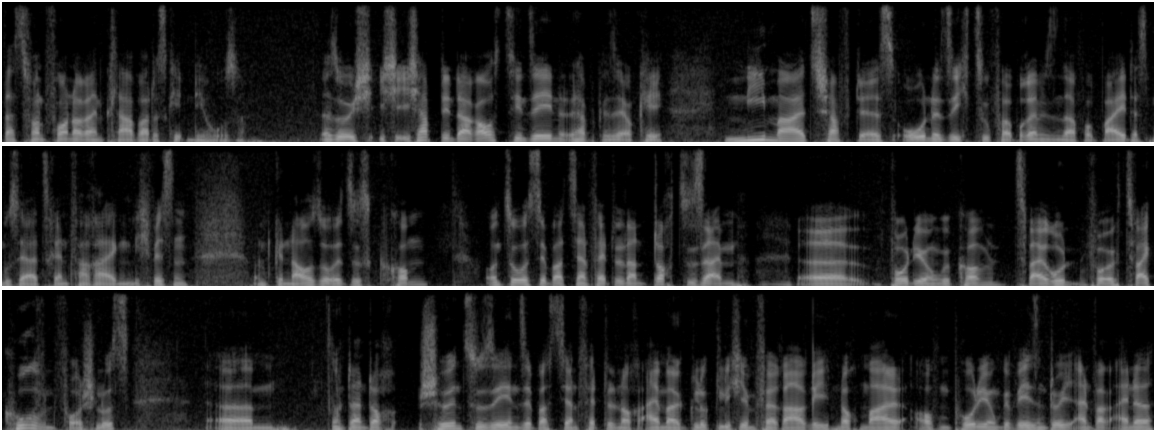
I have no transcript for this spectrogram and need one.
dass von vornherein klar war, das geht in die Hose. Also ich, ich, ich habe den da rausziehen sehen und habe gesagt, okay, niemals schafft er es, ohne sich zu verbremsen, da vorbei. Das muss er als Rennfahrer eigentlich wissen. Und genau so ist es gekommen. Und so ist Sebastian Vettel dann doch zu seinem äh, Podium gekommen. Zwei Runden vor, zwei Kurven vor Schluss. Ähm, und dann doch schön zu sehen, Sebastian Vettel noch einmal glücklich im Ferrari, nochmal auf dem Podium gewesen durch einfach eine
